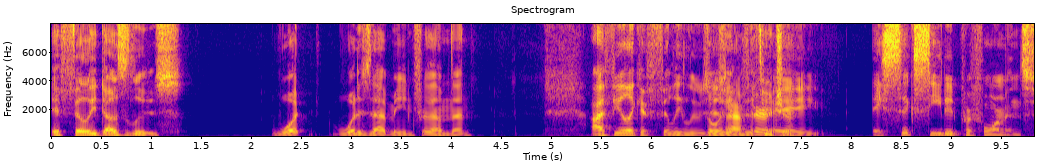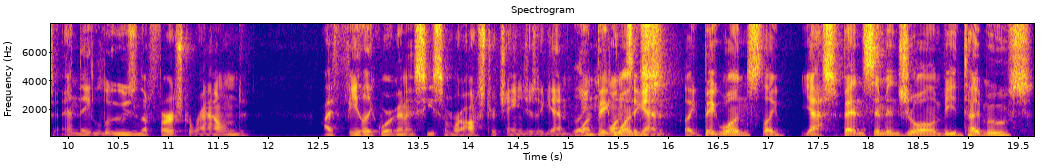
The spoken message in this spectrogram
if Philly does lose, what what does that mean for them then? I feel like if Philly loses Going into the after future. a a six seeded performance and they lose in the first round, I feel like we're gonna see some roster changes again. Like One- big once ones, again, like big ones, like yes, Ben Simmons, Joel Embiid type moves.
